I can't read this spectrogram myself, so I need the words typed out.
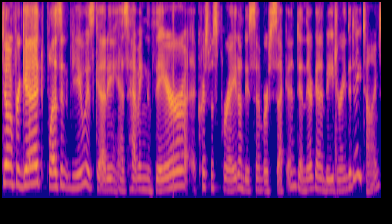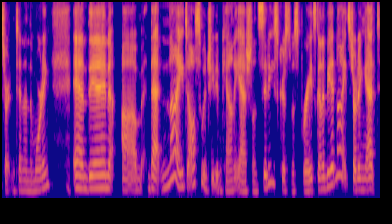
Don't forget, Pleasant View is getting as having their Christmas parade on December 2nd, and they're going to be during the daytime, starting 10 in the morning. And then um, that night, also in Cheatham County, Ashland City's Christmas parade is going to be at night, starting at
